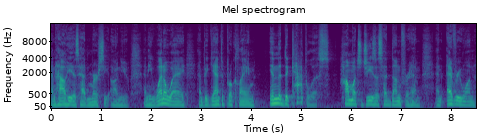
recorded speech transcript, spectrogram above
and how he has had mercy on you. And he went away and began to proclaim in the Decapolis how much Jesus had done for him, and everyone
